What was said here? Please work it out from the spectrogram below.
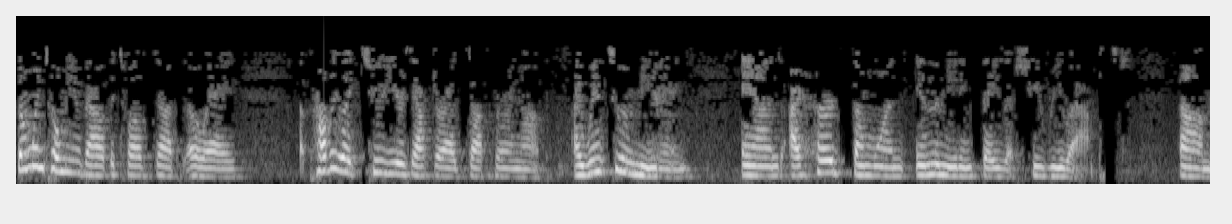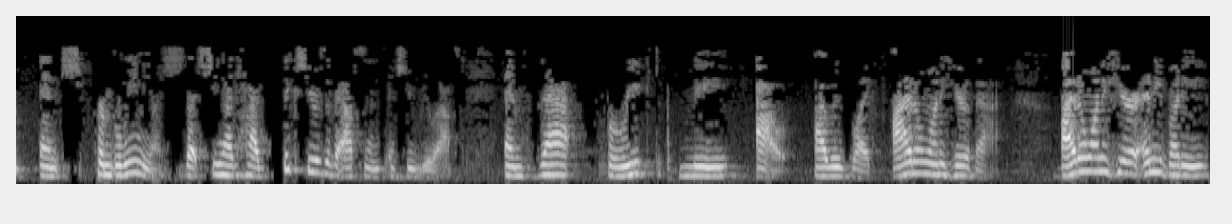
Someone told me about the 12 steps OA, probably like two years after I had stopped throwing up, I went to a meeting and I heard someone in the meeting say that she relapsed. Um, and she, from bulimia, that she had had six years of abstinence and she relapsed. And that freaked me out. I was like, I don't want to hear that. I don't want to hear anybody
